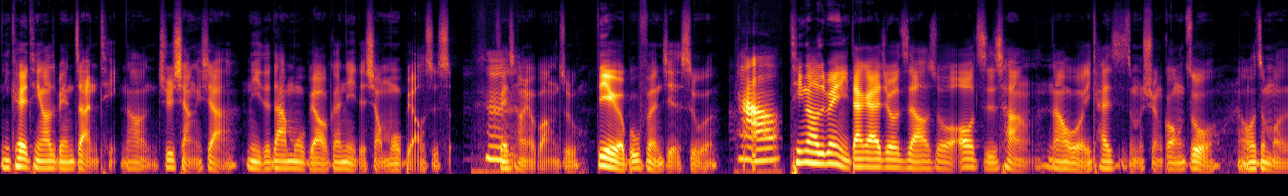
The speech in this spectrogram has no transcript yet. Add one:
你可以听到这边暂停，然后去想一下你的大目标跟你的小目标是什么。非常有帮助。第二个部分结束了。好，听到这边你大概就知道说，哦，职场，那我一开始怎么选工作，然后怎么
